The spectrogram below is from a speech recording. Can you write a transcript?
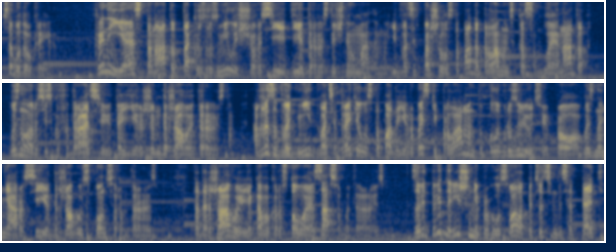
Все буде Україна. Країни ЄС та НАТО також зрозуміли, що Росія діє терористичними методами, і 21 листопада парламентська асамблея НАТО визнала Російську Федерацію та її режим державою терористом. А вже за два дні, 23 листопада, європейський парламент ухвалив резолюцію про визнання Росії державою спонсором тероризму та державою, яка використовує засоби тероризму. За відповідне рішення проголосувало 575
